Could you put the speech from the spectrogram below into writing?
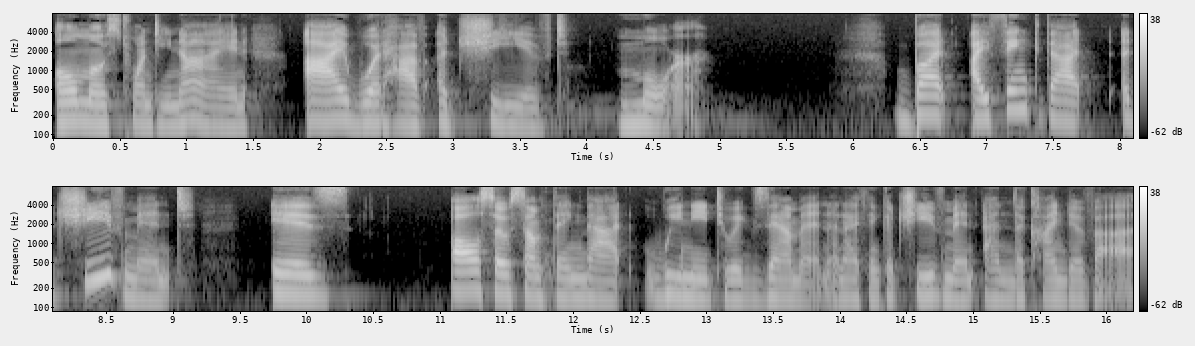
almost 29, I would have achieved more but I think that achievement is also something that we need to examine. And I think achievement and the kind of uh,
